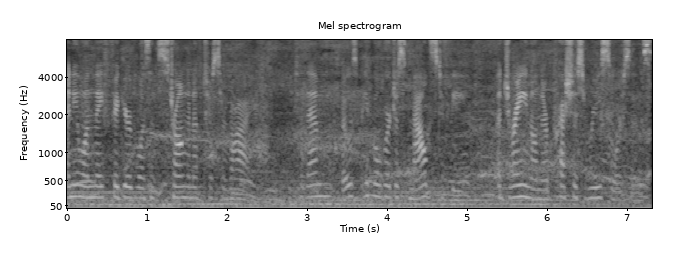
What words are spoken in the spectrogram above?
anyone they figured wasn't strong enough to survive. To them, those people were just mouths to feed, a drain on their precious resources.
